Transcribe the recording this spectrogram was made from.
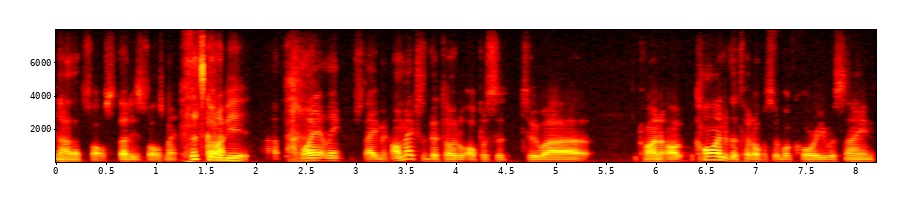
No, that's false. That is false, mate. That's got to Alright. be it. Uh, my outlandish statement. I'm actually the total opposite to uh, kind of uh, kind of the total opposite of what Corey was saying.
